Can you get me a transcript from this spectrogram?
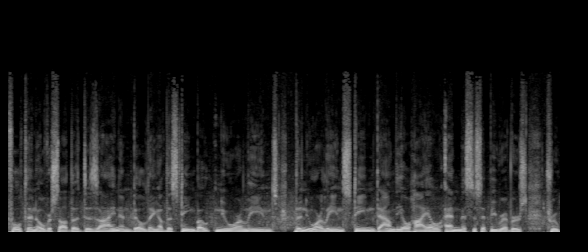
Fulton oversaw the design and building of the steamboat New Orleans. The New Orleans steamed down the Ohio and Mississippi rivers through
